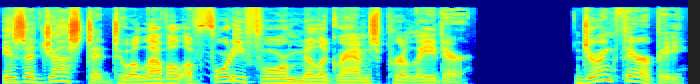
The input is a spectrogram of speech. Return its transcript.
is adjusted to a level of 44 milligrams per liter. During therapy,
